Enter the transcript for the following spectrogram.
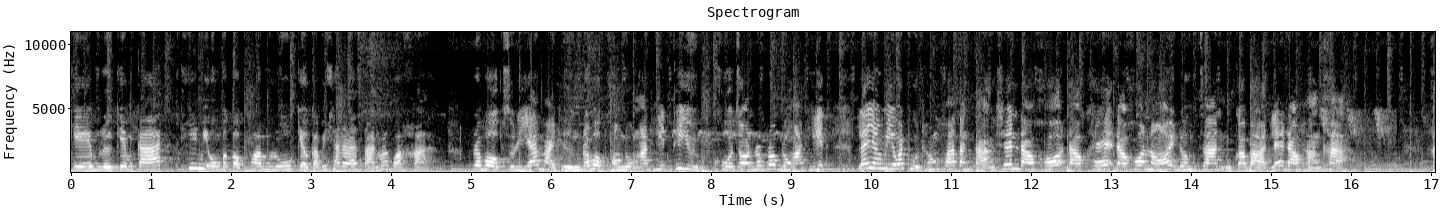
เกม หรือเกมการ์ดที่มีองค์ประกอบความรู้เกี่ยวกับวิชาดาราศาสตร์มากกว่าค่ะ ระบบสุริยะหมายถึงระบบของดวงอาทิตย์ที่อยู่โคจรรอบๆดวงอาทิตย์ และยังมีวัตถุท้องฟ้าต่างๆ เช่น ดาวเคราะห์ดาวแคะดาวเคราะห์น้อย ดวงจันทร์อุกกาบาตและดาวหางค่ะ ค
